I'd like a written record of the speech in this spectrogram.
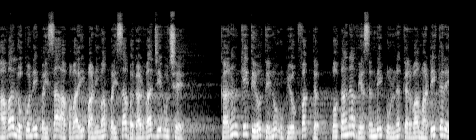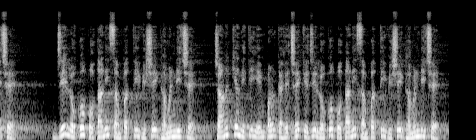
આવા લોકોને પૈસા આપવા એ પાણીમાં પૈસા બગાડવા જેવું છે. કારણ કે તેઓ તેનો ઉપયોગ ફક્ત પોતાના વ્યસનને પૂર્ણ કરવા માટે કરે છે. જે લોકો પોતાની સંપત્તિ વિશે ઘમંડી છે. ચાણક્ય નીતિ એમ પણ કહે છે કે જે લોકો પોતાની સંપત્તિ વિશે ઘમંડી છે.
